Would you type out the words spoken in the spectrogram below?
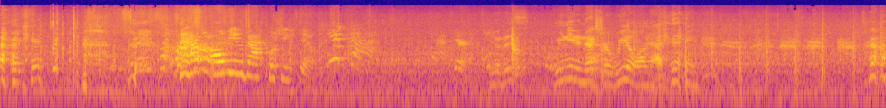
I can't. Here, how about all be in the back pushing it too? Here. You know this. We need an extra wheel on that thing.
